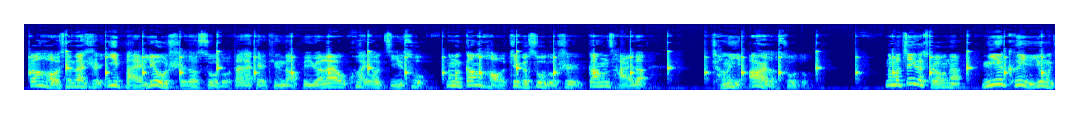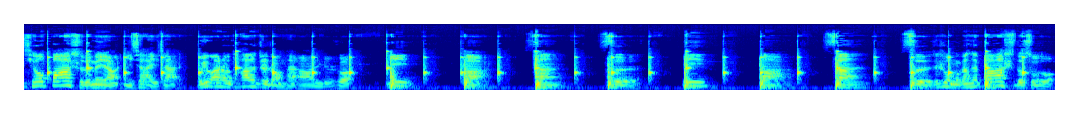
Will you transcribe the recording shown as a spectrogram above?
刚好现在是一百六十的速度，大家可以听到比原来要快，要急促。那么刚好这个速度是刚才的乘以二的速度。那么这个时候呢，你也可以用敲八十的那样一下一下，不用按照它的这个状态啊。你比如说一、二、三、四，一、二、三、四，这是我们刚才八十的速度。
